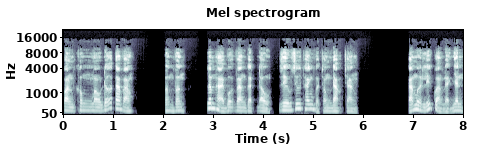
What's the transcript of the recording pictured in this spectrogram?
Còn không mau đỡ ta vào. Vâng vâng, Lâm Hải vội vàng gật đầu, dìu Dư Thanh vào trong đạo tràng. Cảm ơn Lý Quảng Đại Nhân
